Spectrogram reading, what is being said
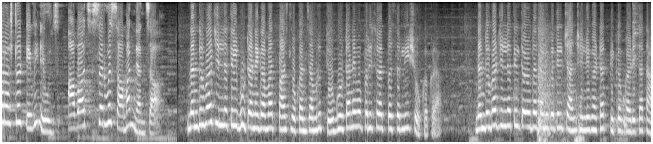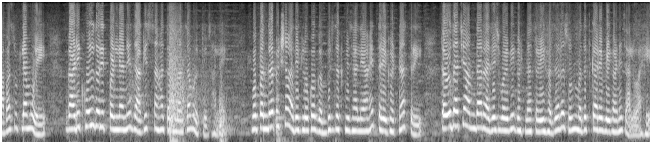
महाराष्ट्र टीव्ही न्यूज आवाज सर्वसामान्यांचा. नंदुरबार जिल्ह्यातील घोटाणे गावात पाच लोकांचा मृत्यू घोटाणे व परिसरात पसरली शोककळा. नंदुरबार जिल्ह्यातील तळोदा तालुक्यातील चांदशेल्ली घाटात पिकअप गाडीचा ताबा सुटल्यामुळे गाडी खोल दरीत पडल्याने जागीच सहा तरुणांचा मृत्यू झालाय. व पंधरापेक्षा अधिक लोक गंभीर जखमी झाले आहेत तरी घटनास्थळी तळोदाचे आमदार राजेश वळवी घटनास्थळी हजर असून मदत कार्य वेगाने चालू आहे.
